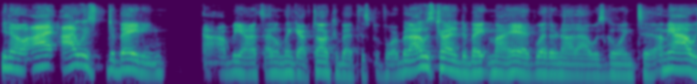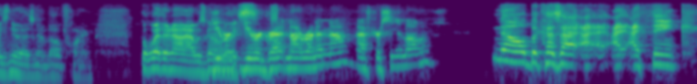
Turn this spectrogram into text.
You know, I I was debating. I'll be honest. I don't think I've talked about this before, but I was trying to debate in my head whether or not I was going to. I mean, I always knew I was going to vote for him, but whether or not I was going You, to. re- you regret not running now after seeing all this? No, because I I- I think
